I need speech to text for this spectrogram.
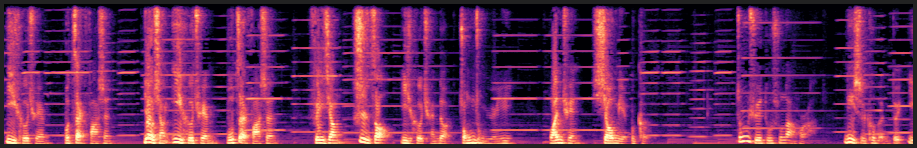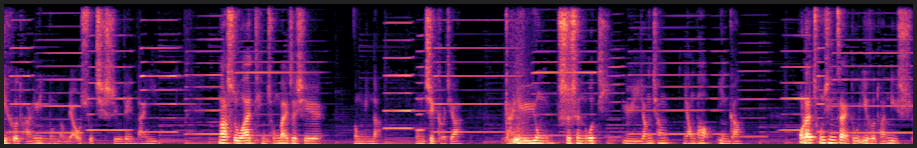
义和拳不再发生。要想义和拳不再发生，非将制造义和拳的种种原因完全消灭不可。”中学读书那会儿啊，历史课本对义和团运动的描述其实有点单一。那时我还挺崇拜这些农民的，勇气可嘉，敢于用赤身裸体与洋枪洋炮硬刚。后来重新再读义和团历史，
